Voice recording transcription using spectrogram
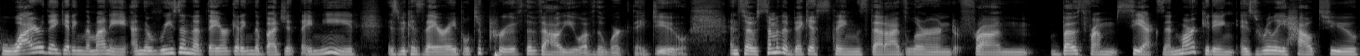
why are they getting the money? And the reason that they are getting the budget they need is because they are able to prove the value of the work they do. And so, some of the biggest things that I've learned from both from CX and marketing is really how to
